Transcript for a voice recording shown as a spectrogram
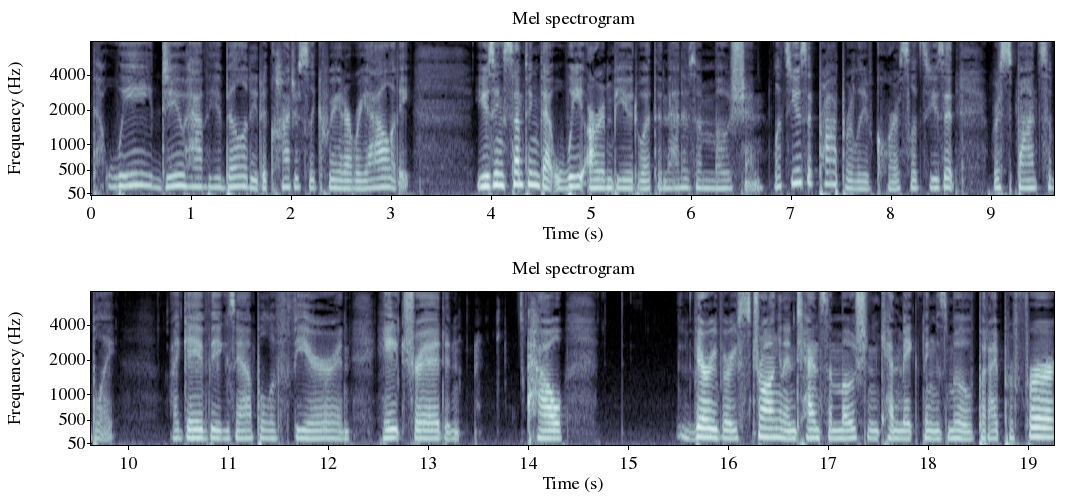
that we do have the ability to consciously create our reality using something that we are imbued with, and that is emotion. Let's use it properly, of course. Let's use it responsibly. I gave the example of fear and hatred and how very, very strong and intense emotion can make things move, but I prefer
